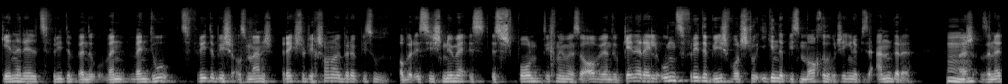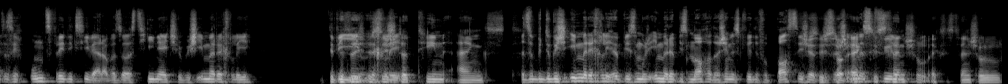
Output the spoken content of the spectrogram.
generell zufrieden wenn du, wenn, wenn du zufrieden bist als Mensch, regst du dich schon noch über etwas aus. Aber es, ist nicht mehr, es, es spornt dich nicht mehr so an. Wenn du generell unzufrieden bist, willst du irgendetwas machen, du willst irgendetwas ändern. Mhm. Weißt, also nicht, dass ich unzufrieden wäre, aber so als Teenager bist du immer ein bisschen dabei. Es ist, es ist der Teen-Angst. also du bist immer ein bisschen etwas, musst immer etwas machen, du hast immer das Gefühl, du verpasst Es etwas. ist Du so hast immer das Gefühl, existential, existential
